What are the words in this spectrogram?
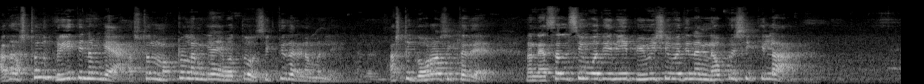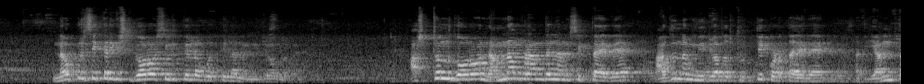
ಅದು ಅಷ್ಟೊಂದು ಪ್ರೀತಿ ನಮಗೆ, ಅಷ್ಟೊಂದು ಮಕ್ಕಳು ನಮಗೆ ಇವತ್ತು ಸಿಗ್ತಿದ್ದಾರೆ ನಮ್ಮಲ್ಲಿ. ಅಷ್ಟು ಗೌರವ ಸಿಗ್ತದೆ. ನಾನು ಎಸ್ ಎಲ್ ಸಿ ಓದಿನಿ ಪಿ ಯು ಸಿ ಓದಿ ನಂಗೆ ನೌಕರಿ ಸಿಕ್ಕಿಲ್ಲ. ನೌಕರಿ ಸಿಕ್ಕರಿಗೆ ಇಷ್ಟು ಗೌರವ ಸಿಗುತ್ತಿಲ್ಲ ಗೊತ್ತಿಲ್ಲ ನನಗೆ ನಿಜವಾಗ್ಲೂ. ಅಷ್ಟೊಂದು ಗೌರವ ನಮ್ಮ ನಮ್ಮ ಗ್ರಾಮದಲ್ಲಿ ನಮ್ಗೆ ಸಿಗ್ತಾ ಇದೆ. ಅದು ನಮ್ಗೆ ನಿಜವಾದ ತೃಪ್ತಿ ಕೊಡ್ತಾ ಇದೆ. ಅದು ಎಂತ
